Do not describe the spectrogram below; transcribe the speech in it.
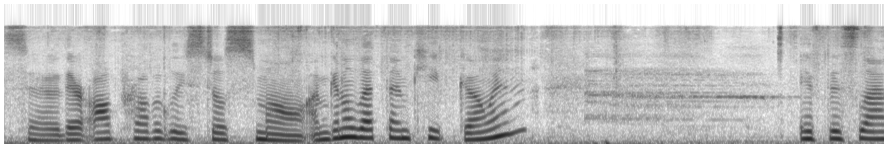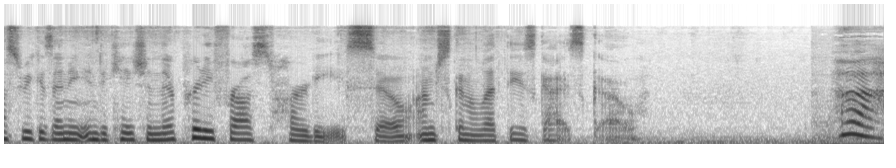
So they're all probably still small. I'm gonna let them keep going. If this last week is any indication, they're pretty frost hardy. So I'm just gonna let these guys go. I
